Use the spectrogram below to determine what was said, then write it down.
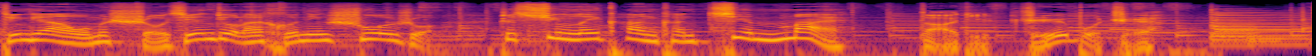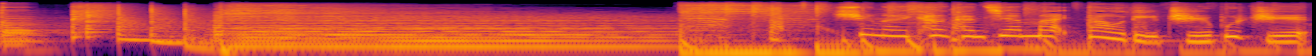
今天啊，我们首先就来和您说说这迅雷看看贱卖到底值不值。迅雷看看贱卖到底值不值？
